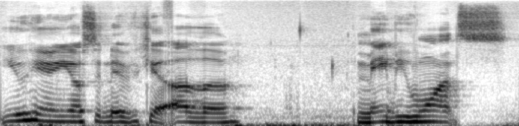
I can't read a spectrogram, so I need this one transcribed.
you hearing your significant other maybe wants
